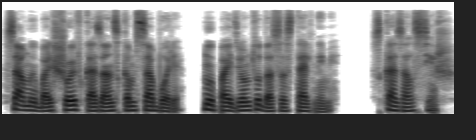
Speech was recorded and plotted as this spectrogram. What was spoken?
самый большой в Казанском соборе. Мы пойдем туда с остальными», — сказал Серж.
